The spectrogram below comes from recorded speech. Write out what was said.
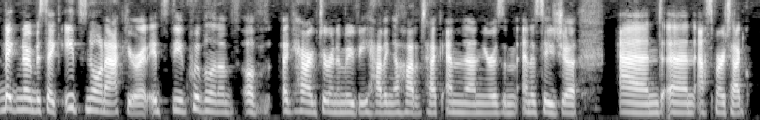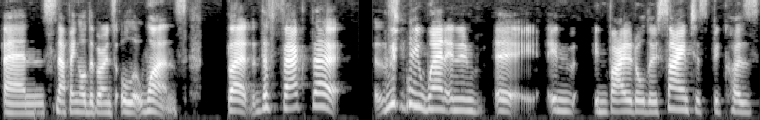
make no mistake, it's not accurate. It's the equivalent of, of a character in a movie having a heart attack and an aneurysm and a seizure and an asthma attack and snapping all the bones all at once. But the fact that they went and in, uh, in, invited all those scientists because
